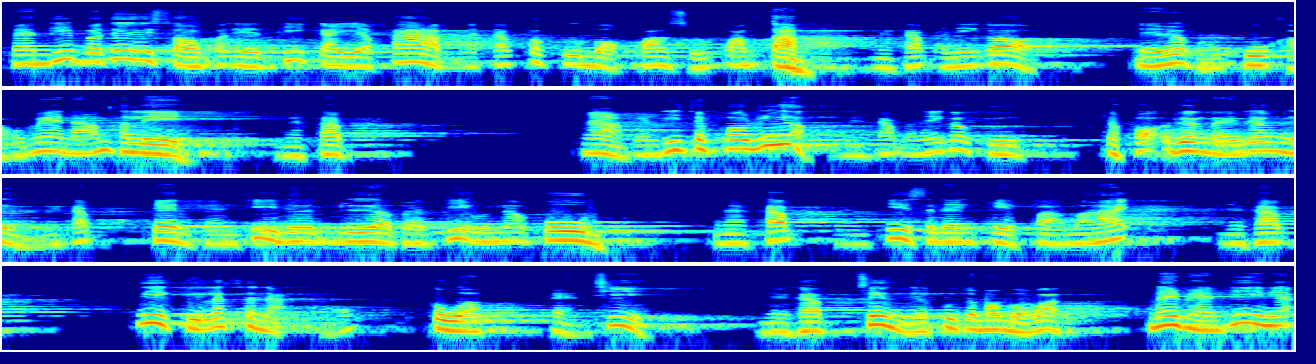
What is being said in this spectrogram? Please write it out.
แผนที่ประเทศที่สองประเทศที่กายภาพนะครับ ก็คือบอกความสูงความต่ำนะครับ อันนี้ก็ในเรื่องของภูเขาแม่น้ำทะเลนะครับอ่าแผนที่เฉพาะเรื่องนะครับ อันนี้ก็คือเฉพาะเรื่องใดเรื่องหนึ่งนะครับ เช่นแผนที่เดินเรือแผนที่อุณหภูมินะครับ แผนที่แสดงเขตป่าไม้นะครับ นี่คือลักษณะของตัวแผนที่นะครับ ซึ่งเดี๋ยวครูจะมาบอกว่าในแผนที่เนี้ย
